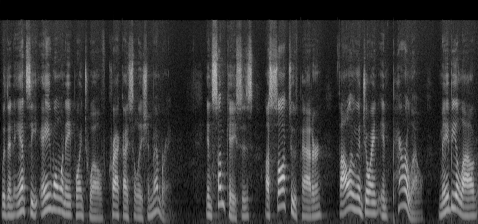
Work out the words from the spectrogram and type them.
with an ANSI A118.12 crack isolation membrane. In some cases, a sawtooth pattern following a joint in parallel may be allowed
